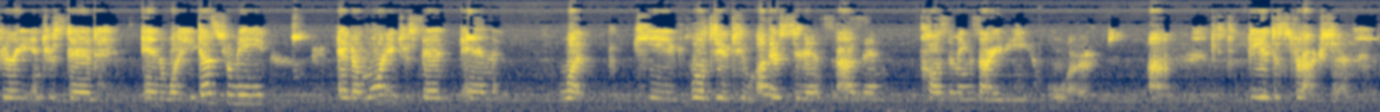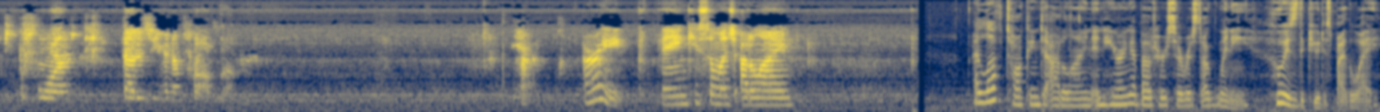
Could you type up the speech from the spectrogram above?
very interested in what he does for me and are more interested in what he will do to other students, as in cause them anxiety or um, be a distraction before that is even a problem. All right. Thank you so much, Adeline. I love talking to Adeline and hearing about her service dog Winnie, who is the cutest, by the way.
